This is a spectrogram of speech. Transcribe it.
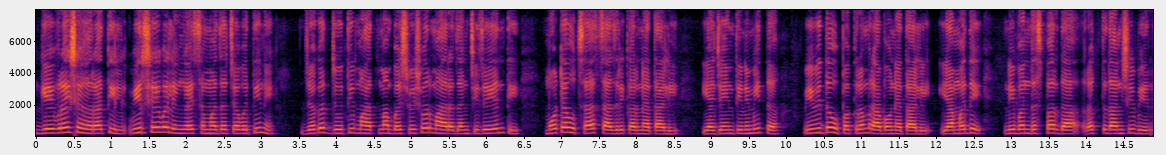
गेवराई शहरातील वीरशैव लिंगायत समाजाच्या वतीने जगद्ज्योती महात्मा बसवेश्वर महाराजांची जयंती मोठ्या उत्साहात साजरी करण्यात आली. या जयंतीनिमित्त विविध उपक्रम राबवण्यात आले. यामध्ये निबंध स्पर्धा, रक्तदान शिबिर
